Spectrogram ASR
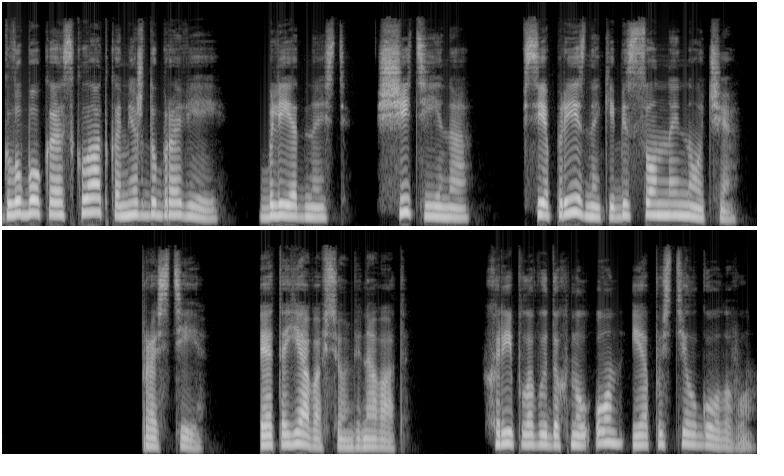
Глубокая складка между бровей, бледность, щетина — все признаки бессонной ночи. «Прости, это я во всем виноват», Хрипло выдохнул он и опустил голову.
